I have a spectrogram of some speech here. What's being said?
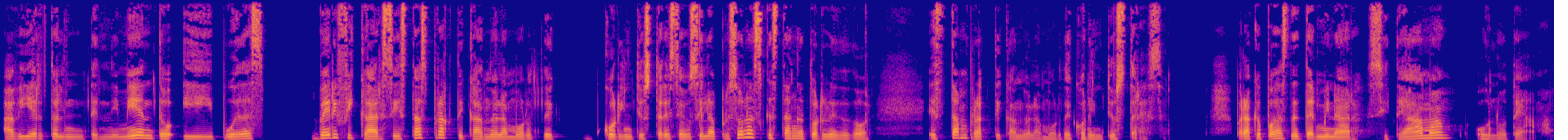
abierto el entendimiento y puedas verificar si estás practicando el amor de Corintios 13 o si las personas que están a tu alrededor están practicando el amor de Corintios 13, para que puedas determinar si te aman o no te aman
